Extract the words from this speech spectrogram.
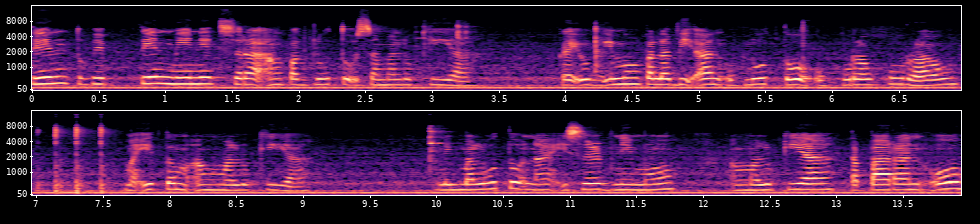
10 to 15 minutes ra ang pagluto sa malukiya. Kay ug imong palabian og luto og kuraw-kuraw maitom ang malukiya. Nig maluto na, iserve nimo ang malukiya taparan og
